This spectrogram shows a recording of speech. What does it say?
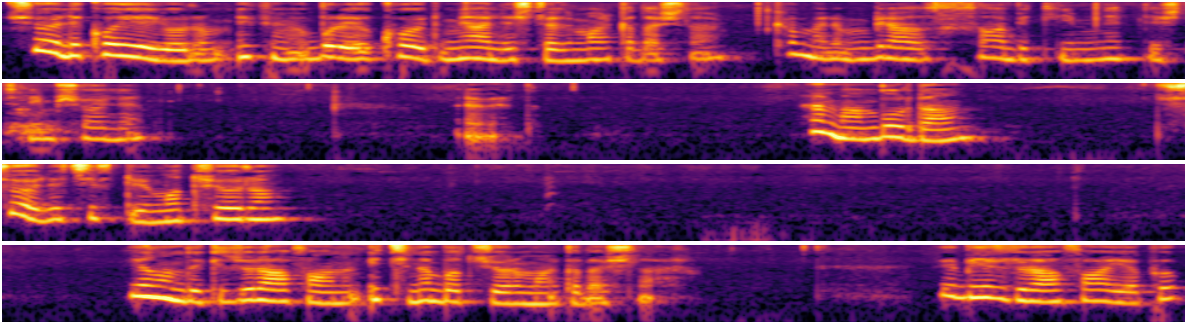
Şöyle koyuyorum. ipimi buraya koydum. Yerleştirdim arkadaşlar. Kameramı biraz sabitleyeyim. Netleştireyim. Şöyle. Evet. Hemen buradan şöyle çift düğüm atıyorum. Yanındaki zürafanın içine batıyorum arkadaşlar. Ve bir zürafa yapıp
